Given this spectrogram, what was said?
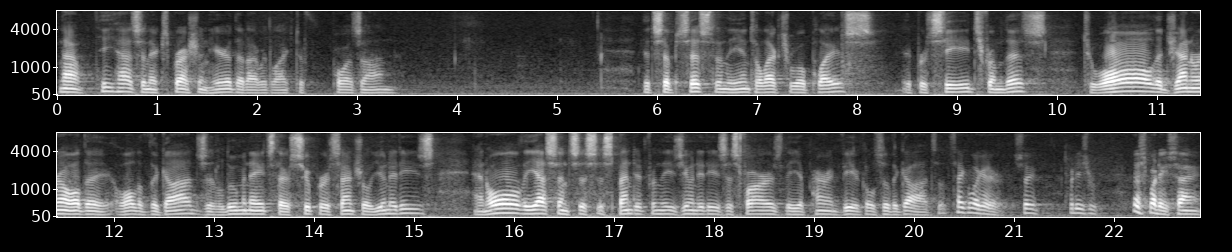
Now, he has an expression here that I would like to pause on. It subsists in the intellectual place. It proceeds from this to all the genera, all, the, all of the gods. It illuminates their superessential unities, and all the essence is suspended from these unities as far as the apparent vehicles of the gods. Let's take a look at here. See what he's, this is what he's saying.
